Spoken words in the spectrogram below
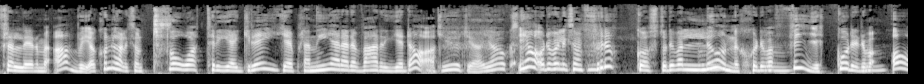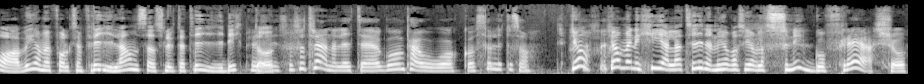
föräldraledig med Abby, jag kunde ha liksom två, tre grejer planerade varje dag. Gud ja, jag också. Ja, och det var liksom frukost och det var lunch och det var fikor och det var AV med folk som frilansar och slutar tidigt. Precis, och så träna lite och gå en powerwalk och så lite så. Ja, ja men hela tiden. Och jag var så jävla snygg och fräsch. Och,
